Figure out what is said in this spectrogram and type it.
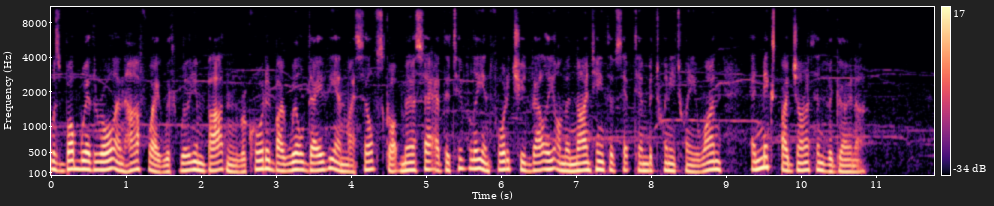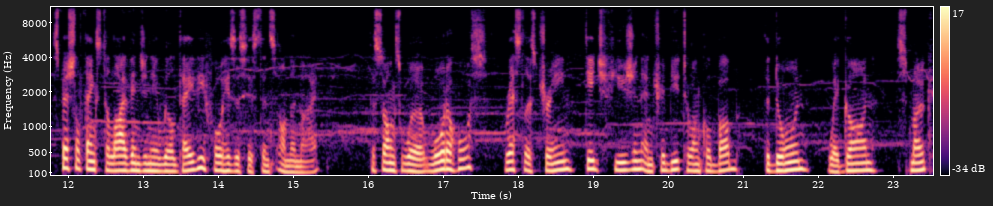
Was Bob Weatherall and Halfway with William Barton, recorded by Will Davey and myself, Scott Mercer, at the Tivoli in Fortitude Valley on the 19th of September 2021 and mixed by Jonathan Vergona. Special thanks to live engineer Will Davey for his assistance on the night. The songs were Waterhorse, Restless Dream, Didge Fusion and Tribute to Uncle Bob, The Dawn, We're Gone, Smoke,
